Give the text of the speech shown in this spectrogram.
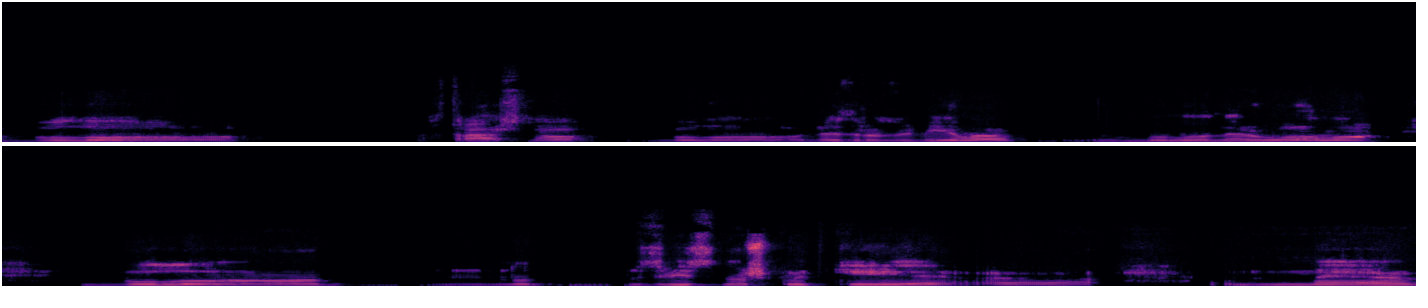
було страшно, було незрозуміло, було нервово, було, ну, звісно ж, квитки е, не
